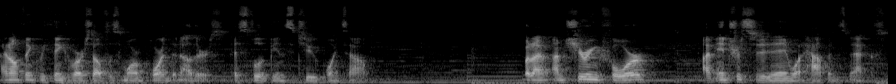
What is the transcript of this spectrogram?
I don't think we think of ourselves as more important than others, as Philippians 2 points out. But I'm, I'm cheering for I'm interested in what happens next.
